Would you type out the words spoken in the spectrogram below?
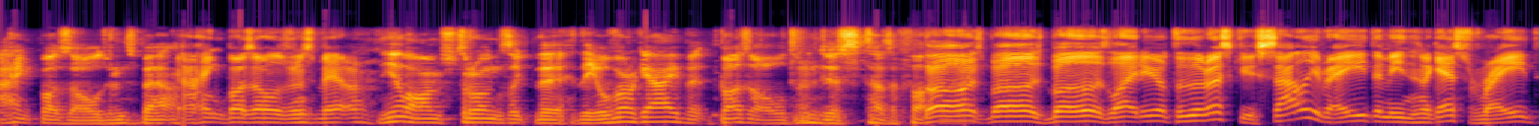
I think Buzz Aldrin's better. I think Buzz Aldrin's better. Neil Armstrong's like the, the over guy, but Buzz Aldrin just has a fucking. Buzz, buzz, buzz, Lightyear to the rescue. Sally Ride, I mean, I guess Ride.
